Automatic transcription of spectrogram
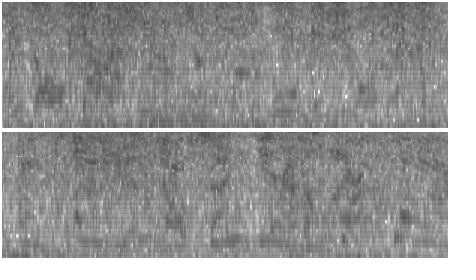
从高 Shut down.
